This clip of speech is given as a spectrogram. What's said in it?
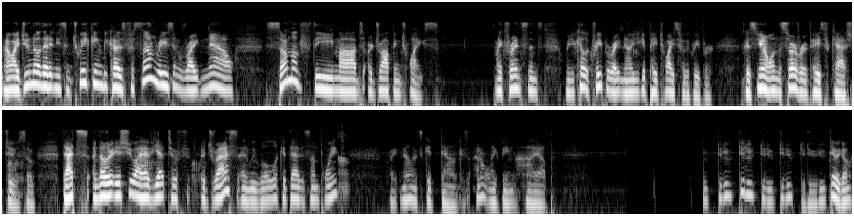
Now, I do know that it needs some tweaking because for some reason right now, some of the mobs are dropping twice. Like, for instance, when you kill a creeper right now, you get paid twice for the creeper. Because, you know, on the server it pays for cash too. So that's another issue I have yet to address, and we will look at that at some point. Right now, let's get down because I don't like being high up. There we go.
